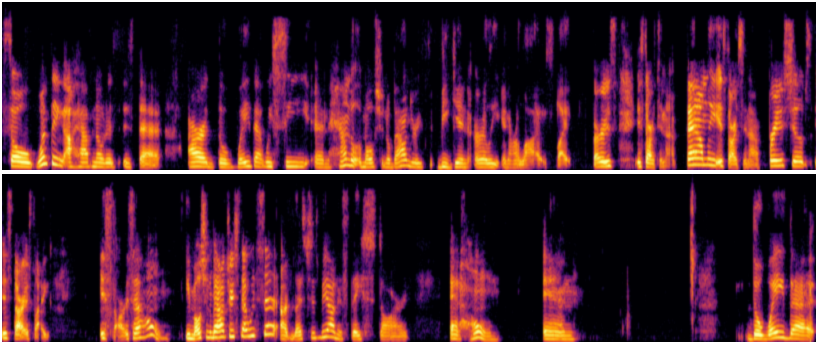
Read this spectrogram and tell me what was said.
So, one thing I have noticed is that our the way that we see and handle emotional boundaries begin early in our lives. Like first, it starts in our family, it starts in our friendships, it starts like it starts at home. Emotional boundaries that we set, uh, let's just be honest, they start at home. And the way that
